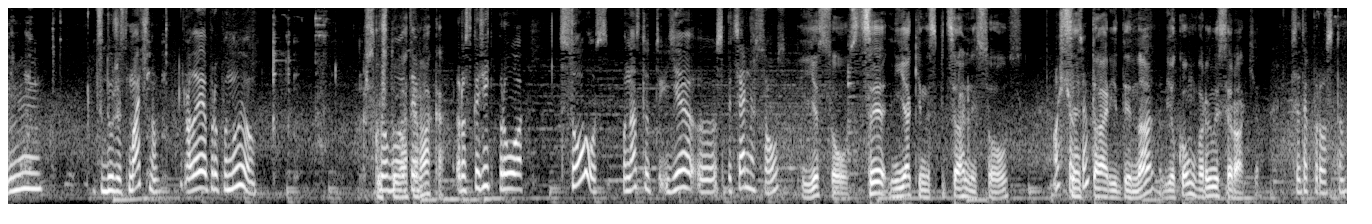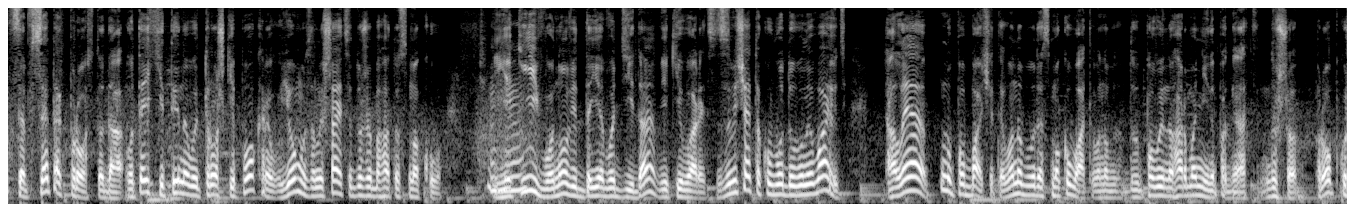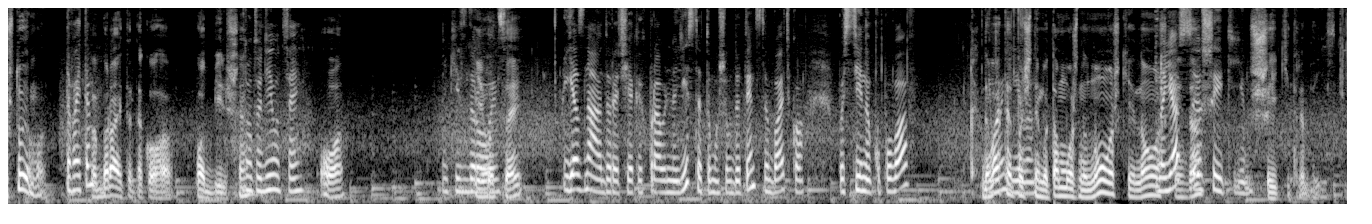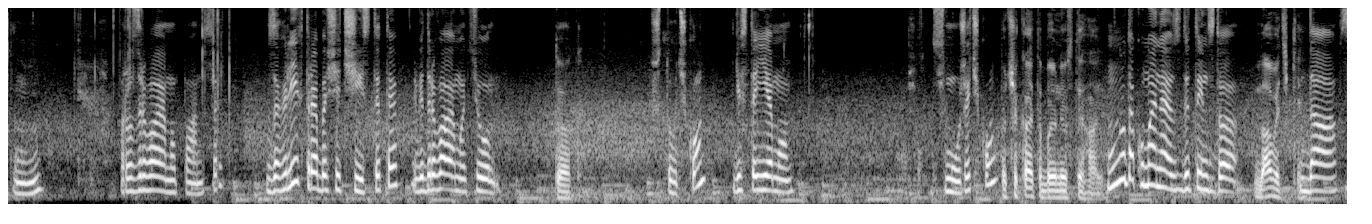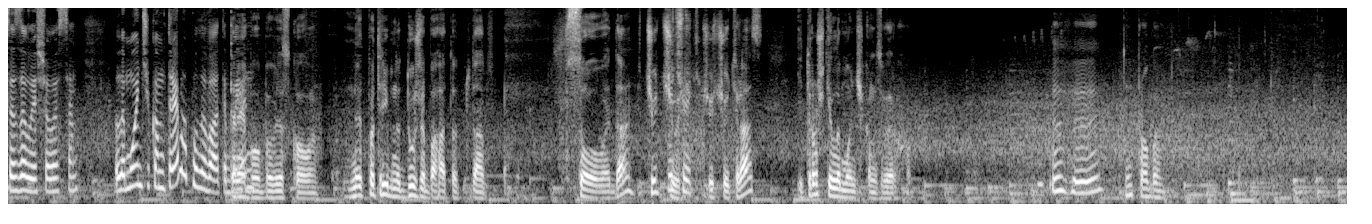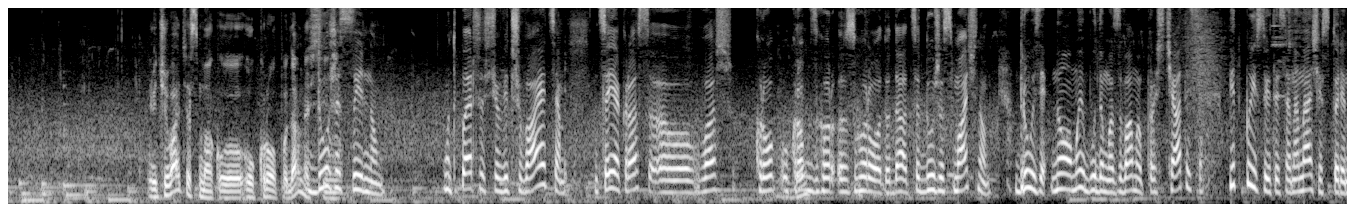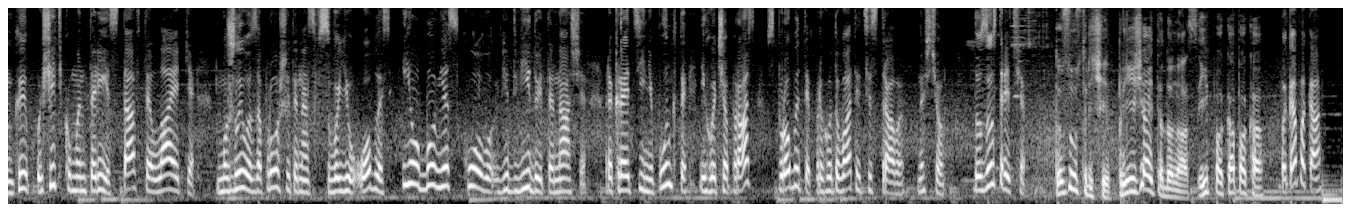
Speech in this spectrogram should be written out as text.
М, Це дуже смачно, але я пропоную Скуштувати рака. розкажіть про соус. У нас тут є е, спеціальний соус. Є соус. Це ніякий не спеціальний соус. Що Це це? та рідина, в якому варилися раки. Все так просто. Це все так просто, да. Отей хітиновий трошки покрив, в йому залишається дуже багато смаку, який воно віддає воді, да, в якій вариться. Зазвичай таку воду виливають, але ну, побачите, воно буде смакувати, воно повинно гармонійно подати. Ну що, проб куштуємо? Давайте. Вибирайте такого побільше. Ну тоді оцей, О, який і здоровий. оцей. Я знаю, до речі, як їх правильно їсти, тому що в дитинстві батько постійно купував. Давайте їли. почнемо. Там можна ножки, ножки. Ну я да? шийки їм. Шийки треба їсти. Мгм. Розриваємо панцир. Взагалі їх треба ще чистити. Відриваємо цю Так. штучку, дістаємо смужечку. Почекайте, бо я не встигаю. Ну так у мене з дитинства Навички. да, все залишилося. Лимончиком треба поливати, бо Треба я... обов'язково. Не потрібно дуже багато туди всовувати, да? Чуть-чуть. Чуть-чуть. Раз. І трошки лимончиком зверху. Угу. Ну, пробуємо. Відчуваєте смак у- укропу, да, на сіні? Дуже сильно. От перше, що відчувається, це якраз е, ваш кроп, укроп Да? з, гор, з городу. Да, це дуже смачно. Друзі, ну а ми будемо з вами прощатися. Підписуйтеся на наші сторінки, пишіть коментарі, ставте лайки. Можливо, запрошуйте нас в свою область і обов'язково відвідуйте наші рекреаційні пункти і хоча б раз спробуйте приготувати ці страви. Ну що, до зустрічі! До зустрічі. Приїжджайте до нас і пока-пока. Пока-пока!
